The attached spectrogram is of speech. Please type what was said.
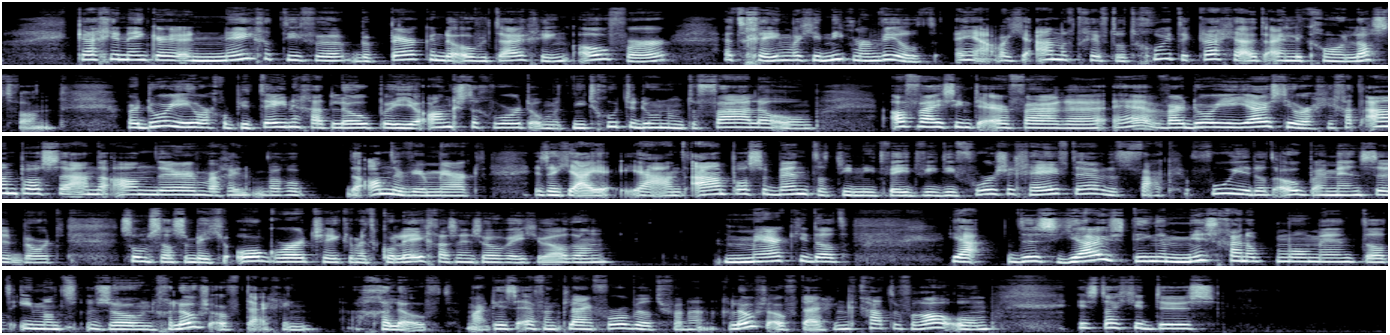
krijg je in één keer een negatieve, beperkende overtuiging over hetgeen wat je niet meer wilt. En ja, wat je aandacht geeft tot groeit, daar krijg je uiteindelijk gewoon last van. Waardoor je heel erg op je tenen gaat lopen, je angstig wordt om het niet goed te doen, om te falen, om afwijzing te ervaren, hè, waardoor je juist heel erg je gaat aanpassen aan de ander, waarop de ander weer merkt, is dat jij ja, aan het aanpassen bent. Dat hij niet weet wie die voor zich heeft. Hè. Dat vaak voel je dat ook bij mensen. Het wordt soms zelfs een beetje awkward. Zeker met collega's en zo, weet je wel. Dan merk je dat. Ja, dus juist dingen misgaan op het moment dat iemand zo'n geloofsovertuiging gelooft. Maar dit is even een klein voorbeeldje van een geloofsovertuiging. Het gaat er vooral om, is dat je dus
